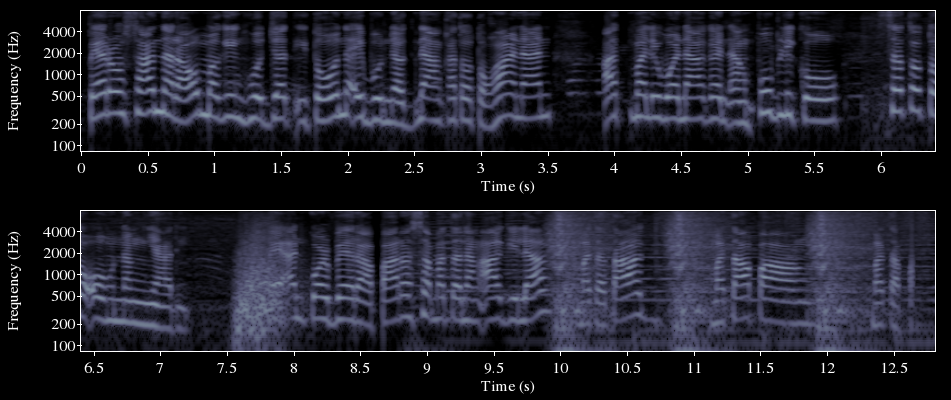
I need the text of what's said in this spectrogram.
Pero sana raw maging hudyat ito na ibunyag na ang katotohanan at maliwanagan ang publiko sa totoong nangyari. May Corvera para sa Mata ng Agila, matatag, matapang, matapat.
